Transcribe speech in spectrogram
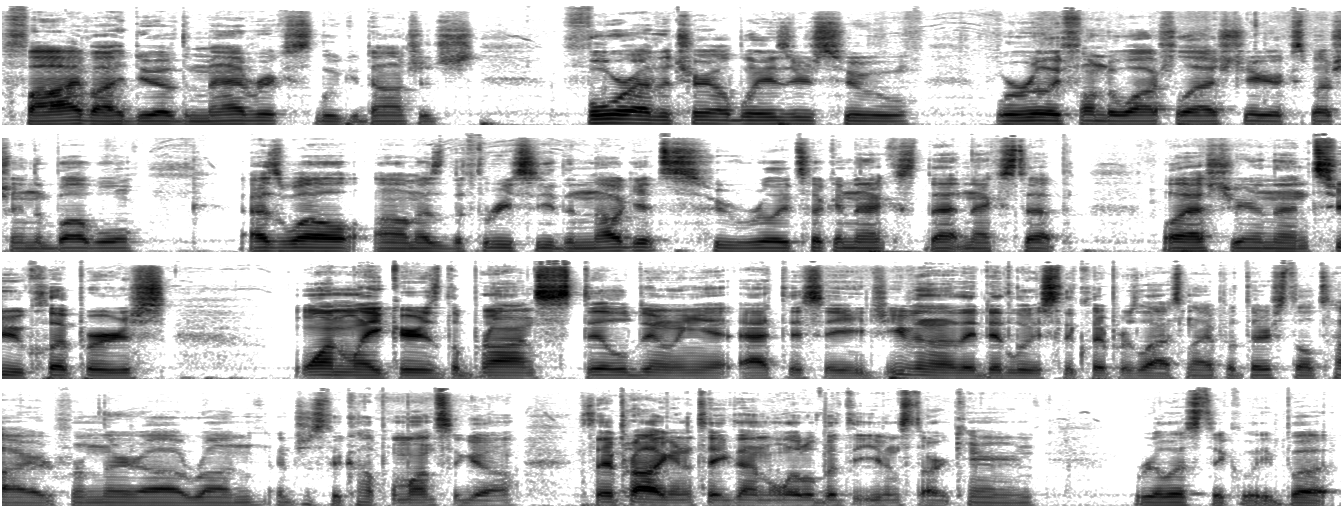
Five, I do have the Mavericks, Luka Doncic. Four, I have the Trailblazers, who were really fun to watch last year, especially in the bubble. As well um, as the three seed, the Nuggets, who really took a next that next step last year, and then two Clippers, one Lakers. LeBron's still doing it at this age, even though they did lose to the Clippers last night, but they're still tired from their uh, run just a couple months ago. So they're probably going to take them a little bit to even start caring, realistically. But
